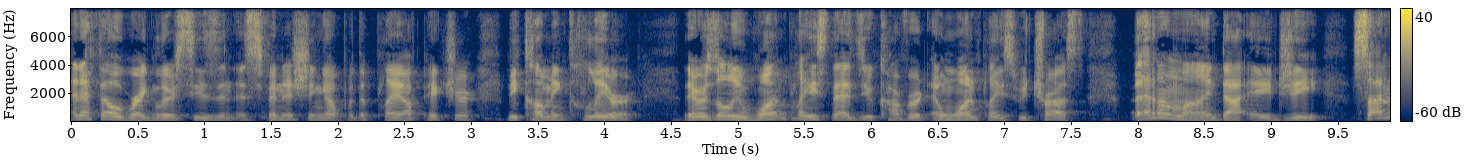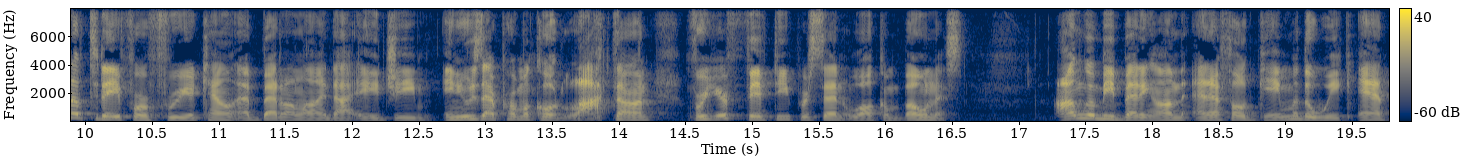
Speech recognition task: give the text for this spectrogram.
NFL regular season is finishing up with the playoff picture becoming clearer. There is only one place that has you covered and one place we trust betonline.ag. Sign up today for a free account at betonline.ag and use that promo code locked on for your 50% welcome bonus. I'm going to be betting on the NFL game of the week. And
